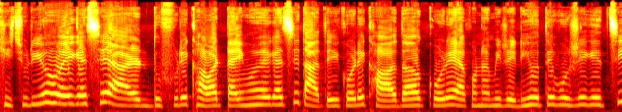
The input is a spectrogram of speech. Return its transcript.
খিচুড়িও হয়ে গেছে, আর দুপুরে খাওয়ার টাইম হয়ে গেছে, তাড়াতাড়ি করে খাওয়া দাওয়া করে এখন আমি রেডি হতে বসে গেছি।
